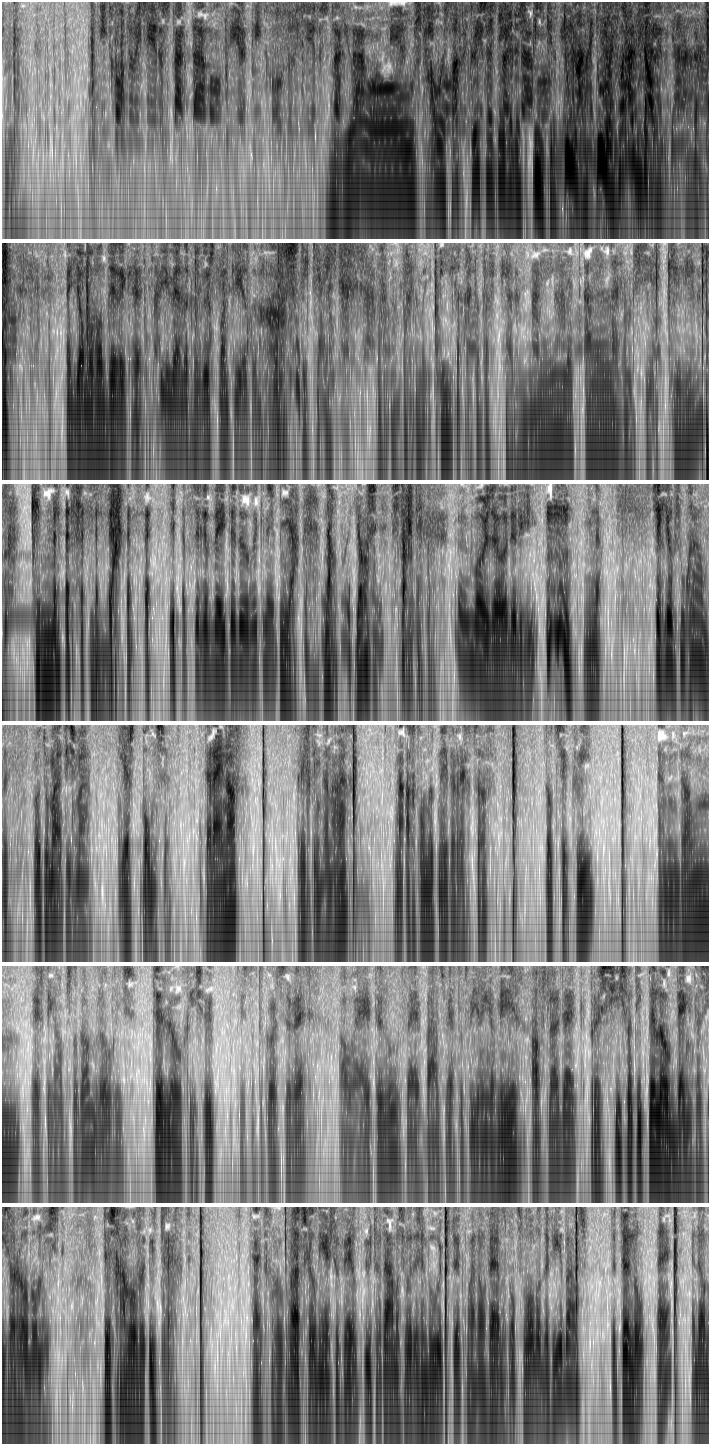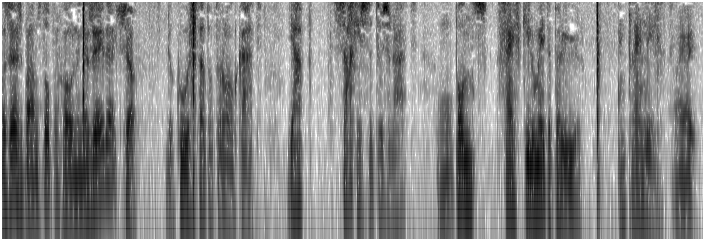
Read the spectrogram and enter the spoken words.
Niet geautoriseerde startdame ongeveer. Niet geautoriseerde startdame ongeveer. Joost, hou eens dat kussen tegen de speaker. Doe nou, doe nou, vooruit nou. En jammer van Dirk, hè. Inwendige rust mankeert hem. Ach, stik jij. Wacht nou, wacht nou maar even achter dat paneel, het alarmcircuit. Knip, ja. Je hebt ze geweten doorgeknipt. Ja, nou, jongens, starten. Eh, mooi zo, Dirkie. nou. Zeg, Joost, hoe gaan we? Automatisch maar. Eerst ponsen. Terrein af. Richting Den Haag. Na 800 meter rechtsaf. Tot circuit. En dan... Richting Amsterdam, logisch. Te logisch, Huub. Het is toch de kortste weg? Oude Heitunnel, vijfbaansweg tot Wieringermeer, afsluitdijk. Precies wat die pil ook denkt als hij zo'n robo mist. Dus gaan we over Utrecht. Tijd genoeg. Nou, het scheelt niet eens zoveel. Utrecht Amersfoort is een behoorlijk stuk, maar dan verder tot Zwolle de vierbaans. De tunnel, hè? En dan de zesbaans tot de Groninger Zeedijk. Zo, de koers staat op de rolkaart. Jaap, zachtjes ertussenuit. Pons, 5 kilometer per uur. En klein licht. Ai, ai.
